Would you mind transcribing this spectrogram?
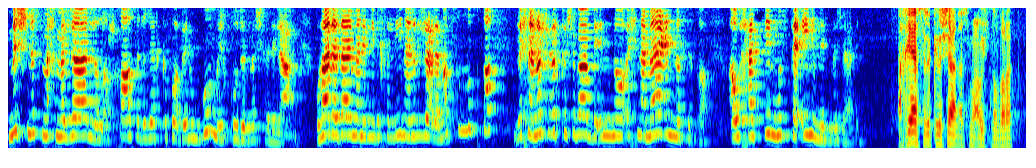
مش نسمح مجال للأشخاص اللي غير كفؤ بأنهم هم يقودوا المشهد العام. وهذا دائما اللي بيخلينا نرجع لنفس النقطة إنه إحنا نشعر كشباب بأنه إحنا ما عندنا ثقة أو حاسين مستائين من المجالس. أخي ياسر كريشان أسمع وجهة نظرك.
